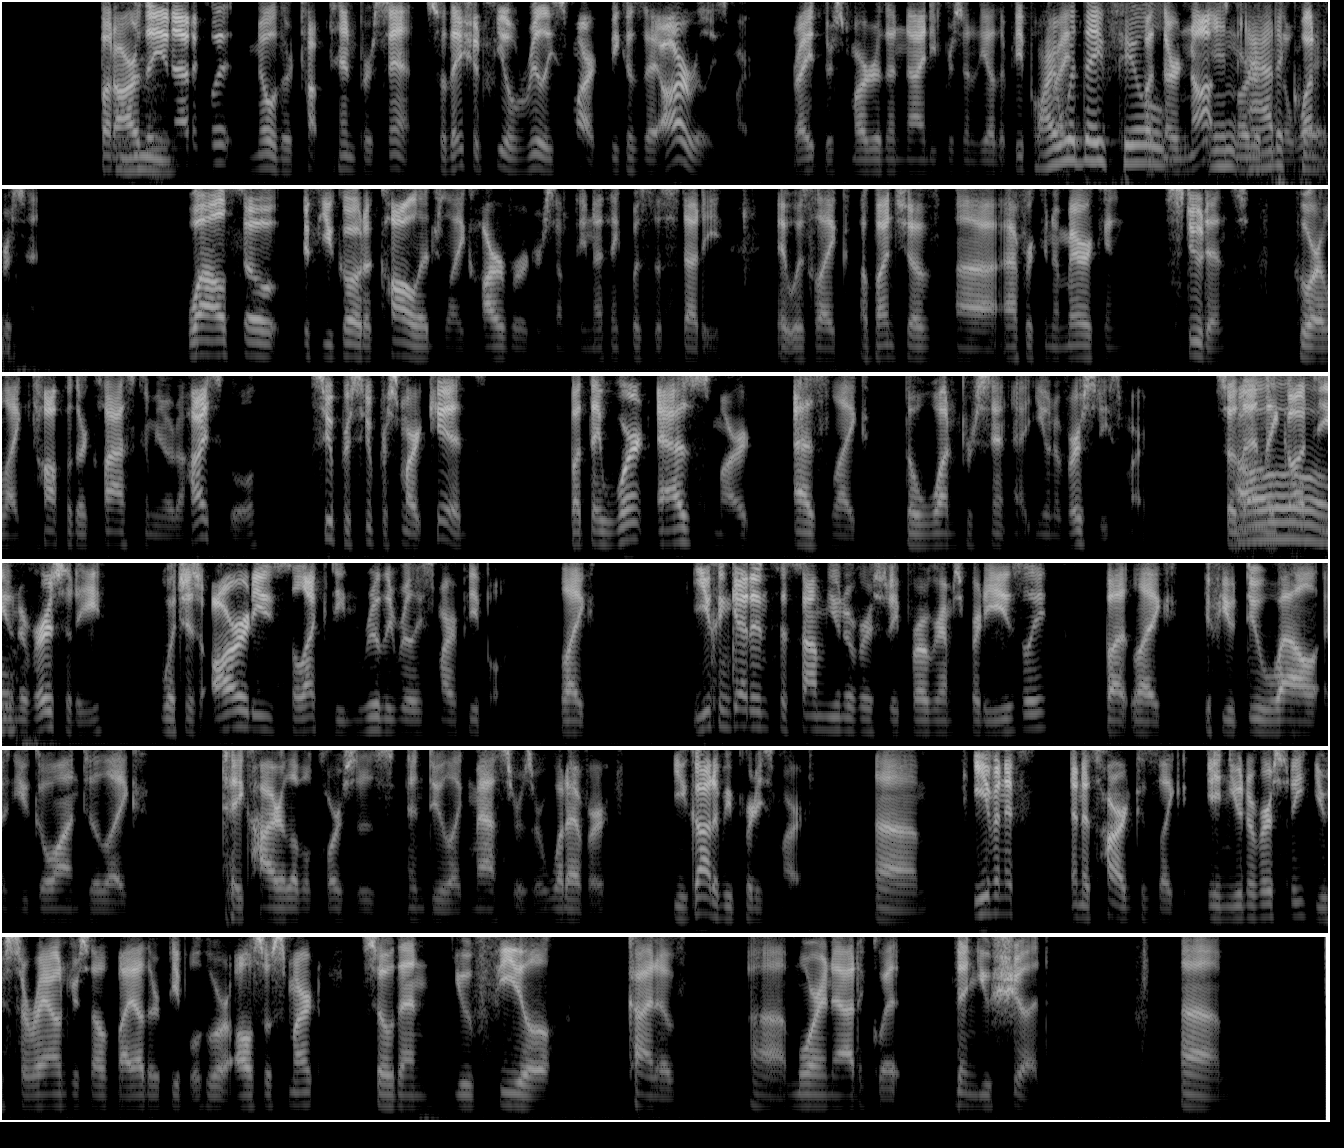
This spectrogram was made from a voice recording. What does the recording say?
But are they Mm. inadequate? No, they're top 10%. So they should feel really smart because they are really smart, right? They're smarter than 90% of the other people. Why right? would they feel but they're not smarter than the inadequate? one percent. Well, so if you go to college like Harvard or something, I think was the study. It was like a bunch of uh, African American students who are like top of their class coming out of high school, super super smart kids, but they weren't as smart as like the one percent at university smart. So then they got to Oh. university, which is already selecting really really smart people. Like you can get into some university programs pretty easily, but like if you do well and you go on to like take higher level courses and do like masters or whatever you got to be pretty smart. Um, even if and it's hard because like in university you surround yourself by other people who are also smart so then you feel kind of uh, more inadequate than you should. Um,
